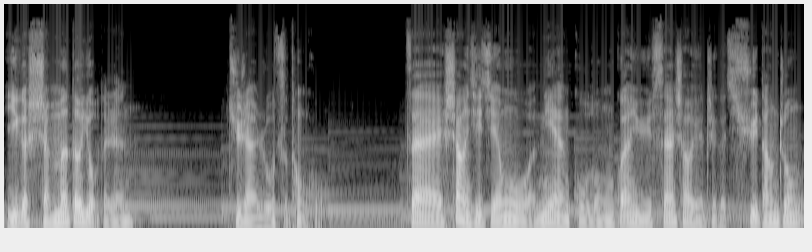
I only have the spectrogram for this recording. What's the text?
一个什么都有的人，居然如此痛苦。在上一期节目，我念古龙关于三少爷这个序当中。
